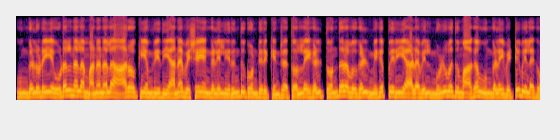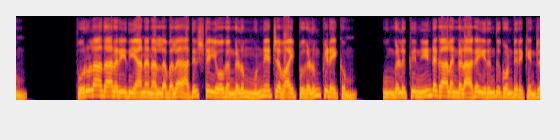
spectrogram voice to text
உங்களுடைய உடல்நல மனநல ஆரோக்கியம் ரீதியான விஷயங்களில் இருந்து கொண்டிருக்கின்ற தொல்லைகள் தொந்தரவுகள் மிகப்பெரிய அளவில் முழுவதுமாக உங்களை விட்டு விலகும். பொருளாதார ரீதியான நல்லபல அதிர்ஷ்ட யோகங்களும் முன்னேற்ற வாய்ப்புகளும் கிடைக்கும். உங்களுக்கு நீண்ட காலங்களாக இருந்து கொண்டிருக்கின்ற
